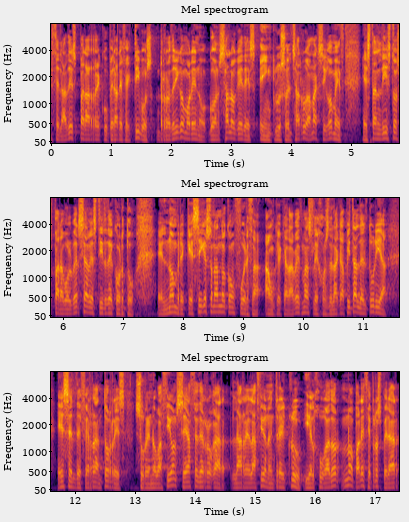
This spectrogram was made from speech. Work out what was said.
Celades para recuperar efectivos. Rodrigo Moreno, Gonzalo Guedes e incluso el charrúa Maxi Gómez están listos para volverse a vestir de corto. El nombre que sigue sonando con fuerza, aunque cada vez más lejos de la capital del Turia, es el de Ferran Torres. Su renovación se hace de rogar. La relación entre el club y el jugador no parece prosperar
